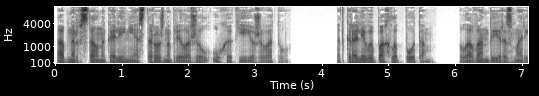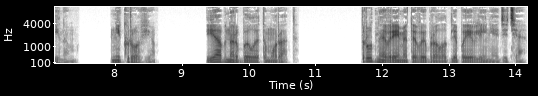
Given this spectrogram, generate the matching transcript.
Абнер встал на колени и осторожно приложил ухо к ее животу. От королевы пахло потом, лавандой и розмарином, не кровью. И Абнер был этому рад. Трудное время ты выбрала для появления дитя.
